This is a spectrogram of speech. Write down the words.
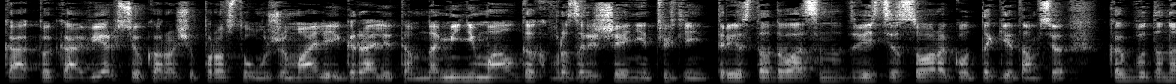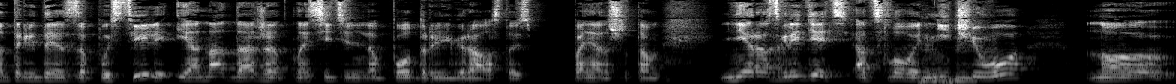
как ПК-версию, короче, просто ужимали, играли там на минималках в разрешении чуть ли не 320 на 240, вот такие там все, как будто на 3DS запустили, и она даже относительно бодро игралась. То есть понятно, что там не разглядеть от слова ничего, но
